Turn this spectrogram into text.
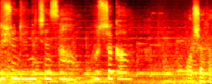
Düşündüğün için sağ ol. Hoşça kal. Hoşça kal.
